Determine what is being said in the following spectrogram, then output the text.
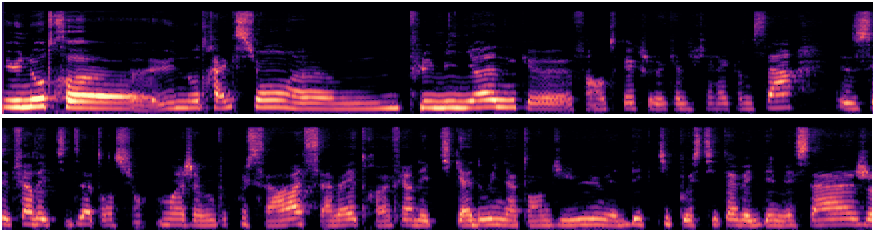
une autre euh, une autre action euh, plus mignonne que enfin en tout cas que je qualifierais comme ça c'est de faire des petites attentions. Moi j'aime beaucoup ça. Ça va être faire des petits cadeaux inattendus mettre des petits post-it avec des messages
